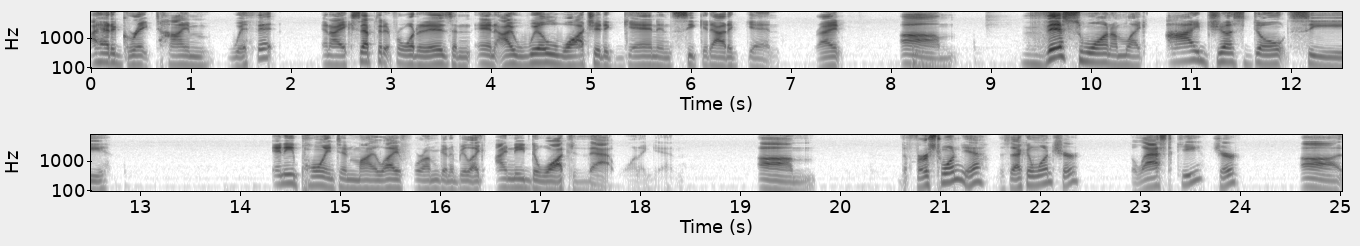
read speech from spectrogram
I had a great time with it and I accepted it for what it is and and I will watch it again and seek it out again, right? Um this one I'm like I just don't see any point in my life where I'm to be like I need to watch that one again. Um the first one, yeah, the second one, sure. The last key, sure. Uh,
